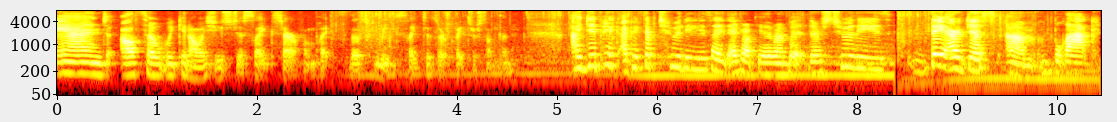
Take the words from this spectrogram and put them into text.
And also we can always use just like styrofoam plates. Those can be just like dessert plates or something. I did pick, I picked up two of these. I, I dropped the other one, but there's two of these. They are just um, black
